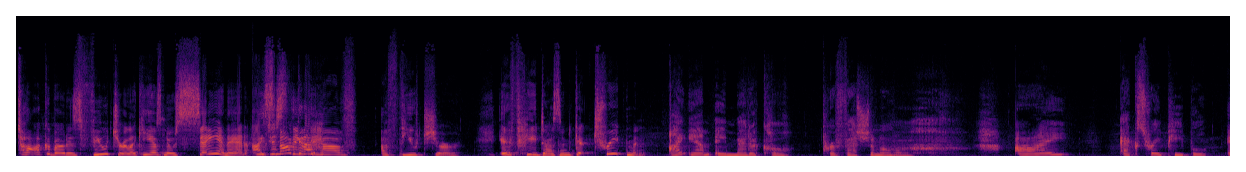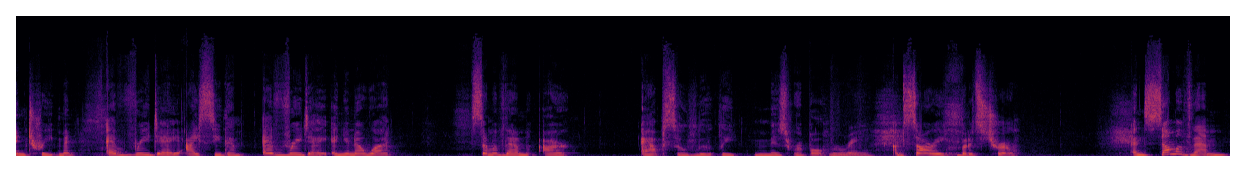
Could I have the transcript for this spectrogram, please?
talk about his future like he has no say in it, He's I just not think gonna that- have a future if he doesn't get treatment. I am a medical professional. I x ray people in treatment every day. I see them every day. And you know what? Some of them are absolutely miserable. Marie. I'm sorry, but it's true. And some of them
